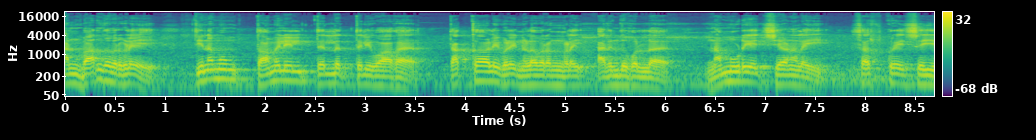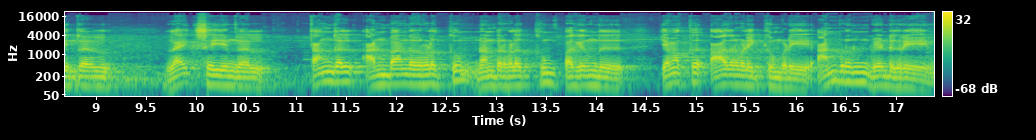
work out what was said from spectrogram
அன்பார்ந்தவர்களே தினமும் தமிழில் தெள்ளத் தெளிவாக தக்காளி விலை நிலவரங்களை அறிந்து கொள்ள நம்முடைய சேனலை சப்ஸ்கிரைப் செய்யுங்கள் லைக் செய்யுங்கள். தங்கள் அன்பார்ந்தவர்களுக்கும் நண்பர்களுக்கும் பகிர்ந்து எமக்கு ஆதரவளிக்கும்படி அன்புடன் வேண்டுகிறேன்.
